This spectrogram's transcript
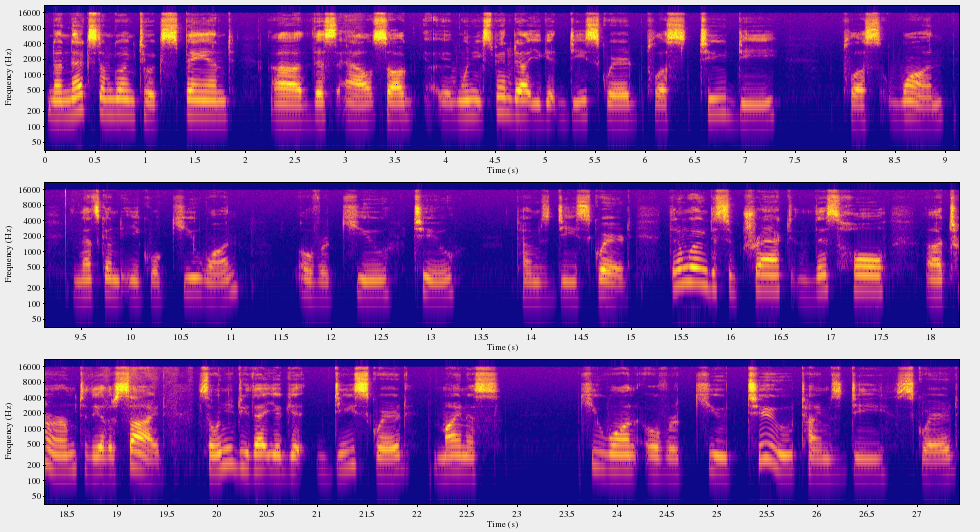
Now next I'm going to expand uh, this out. So I'll, when you expand it out you get d squared plus 2d plus 1 and that's going to equal q1 over q2 times d squared. Then I'm going to subtract this whole uh, term to the other side. So when you do that, you get d squared minus q1 over q2 times d squared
